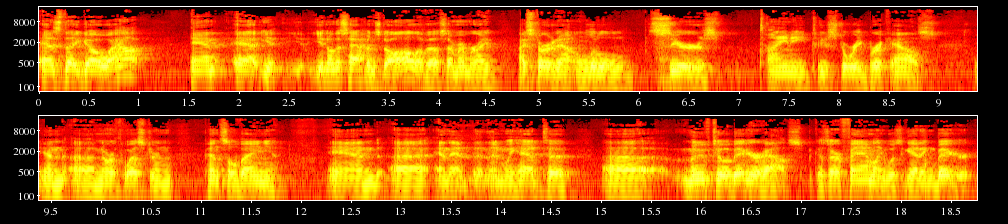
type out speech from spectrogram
as they go out. And, uh, you, you, know, this happens to all of us. I remember I, I started out in a little Sears, tiny two story brick house in uh, northwestern Pennsylvania. And, uh, and then, then we had to uh, move to a bigger house because our family was getting bigger.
